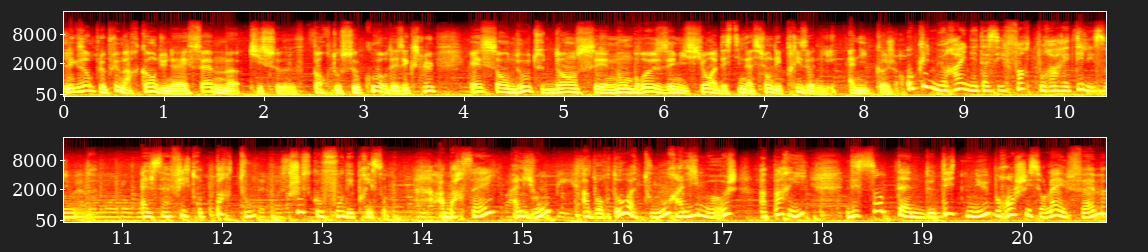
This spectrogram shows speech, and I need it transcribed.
L'exemple le plus marquant d'une FM qui se porte au secours des exclus est sans doute dans ses nombreuses émissions à destination des prisonniers. Annick Cogent. Aucune muraille n'est assez forte pour arrêter les ondes. Elles s'infiltrent partout, jusqu'au fond des prisons. À Marseille, à Lyon, à Bordeaux, à Tours, à Limoges, à Paris, des centaines de détenus branchés sur l'AFM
